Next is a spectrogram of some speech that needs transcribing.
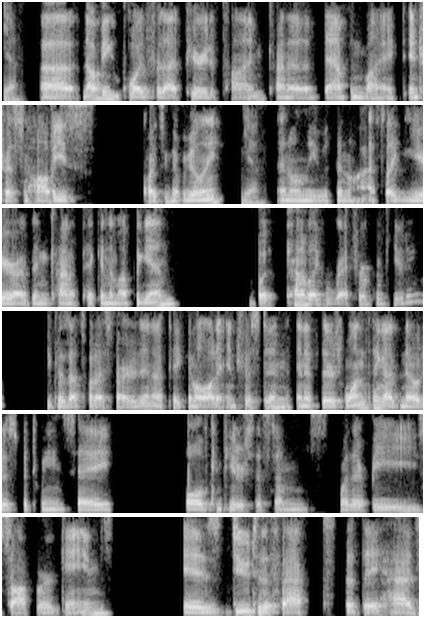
Yeah. Uh, not being employed for that period of time kind of dampened my interest in hobbies quite significantly. Yeah. And only within the last like year, I've been kind of picking them up again. But kind of like retro computing, because that's what I started in. I've taken a lot of interest in. And if there's one thing I've noticed between, say, old computer systems, whether it be software, games, is due to the fact that they had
